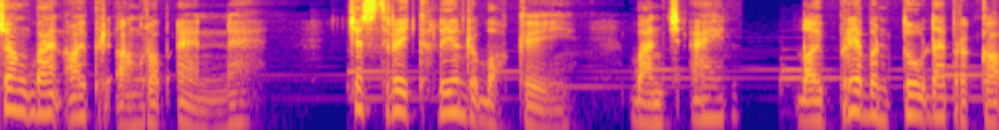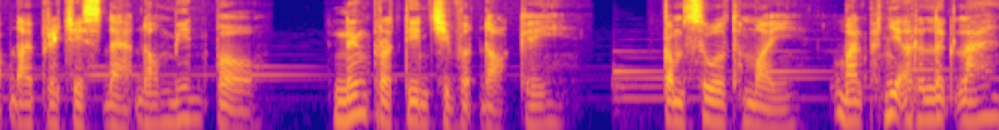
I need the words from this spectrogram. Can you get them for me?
ចង់បានឲ្យព្រះអង្គរាប់អានណាស់ចិត្តស្រេកឃ្លានរបស់គេ បានឆ្អែតដោយព្រះបន្ទូលដែលប្រកបដោយព្រះចេស្តាដ៏មានពរនិងប្រទានជីវិតដល់គេ កំសួលថ្មី បានភ្ញាក់រលឹកឡើង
